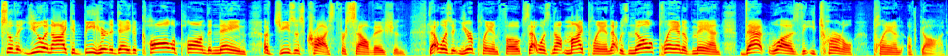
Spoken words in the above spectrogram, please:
so that you and I could be here today to call upon the name of Jesus Christ for salvation. That wasn't your plan, folks. That was not my plan. That was no plan of man. That was the eternal plan of God.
